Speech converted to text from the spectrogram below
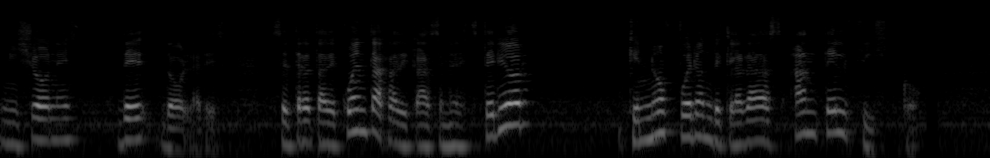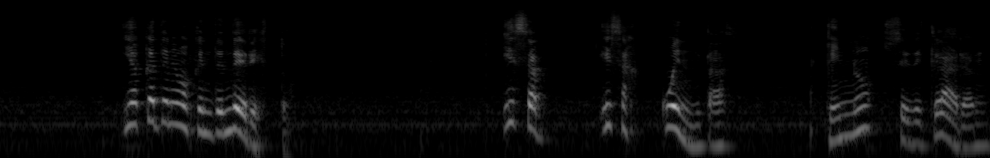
millones de dólares. Se trata de cuentas radicadas en el exterior que no fueron declaradas ante el fisco. Y acá tenemos que entender esto. esas cuentas que no se declaran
